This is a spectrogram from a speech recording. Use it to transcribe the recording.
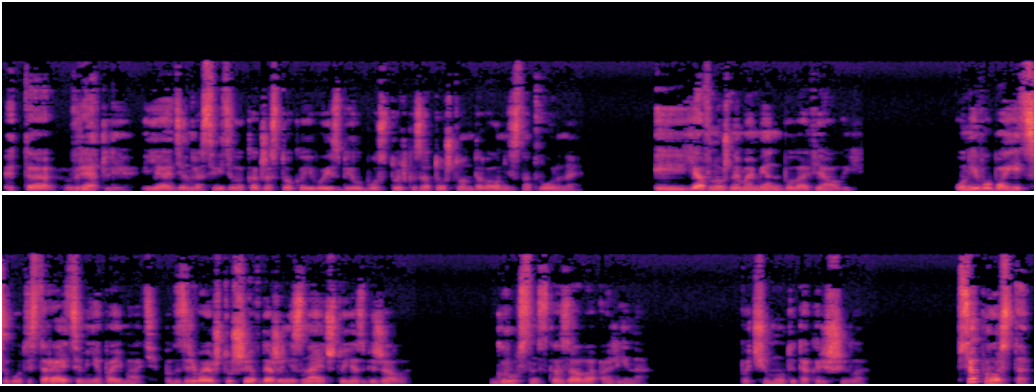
Это вряд ли. Я один раз видела, как жестоко его избил босс только за то, что он давал мне снотворное. И я в нужный момент была вялой. Он его боится, вот и старается меня поймать. Подозреваю, что шеф даже не знает, что я сбежала. — грустно сказала Алина. — Почему ты так решила? — Все просто.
